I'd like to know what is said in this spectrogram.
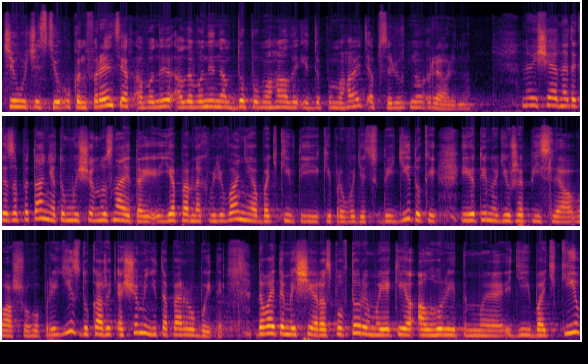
чи участю у конференціях, а вони, але вони нам допомагали і допомагають абсолютно реально. Ну і ще одне таке запитання, тому що ну знаєте, є певне хвилювання батьків, ті, які приводять сюди діток, і, і от іноді вже після вашого приїзду кажуть, а що мені тепер робити? Давайте ми ще раз повторимо, який алгоритм дій батьків,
